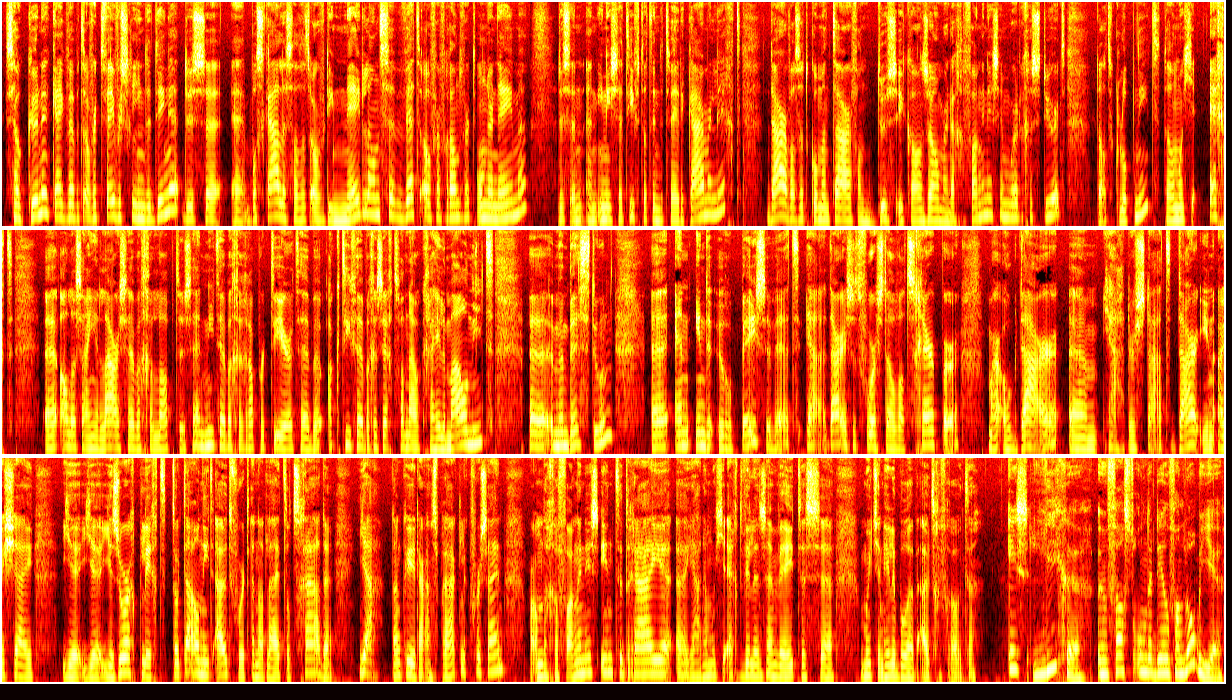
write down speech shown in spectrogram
Zou kunnen. Kijk, we hebben het over twee verschillende dingen. Dus uh, had het over die Nederlandse wet over verantwoord ondernemen. Dus een, een initiatief dat in de Tweede Kamer ligt. Daar was het commentaar van dus ik kan zomaar de gevangenis in worden gestuurd. Dat klopt niet. Dan moet je echt uh, alles aan je laars hebben gelapt. Dus hè, niet hebben gerapporteerd, hebben actief hebben gezegd van nou ik ga helemaal niet uh, mijn best doen. Uh, en in de Europese wet, ja, daar is het voorstel wat scherper. Maar ook daar, um, ja, er staat daarin als jij je, je, je zorgplicht totaal niet uitvoert en dat leidt tot schade, ja, dan kun je daar aansprakelijk voor zijn. Maar om de gevangenis in te draaien, ja, dan moet je echt willens en wetens, moet je een heleboel hebben uitgevroten. Is liegen een vast onderdeel van lobbyen?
